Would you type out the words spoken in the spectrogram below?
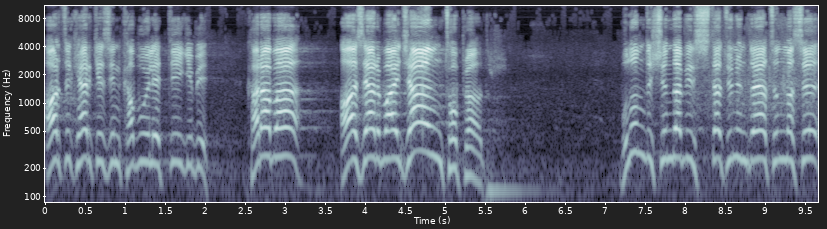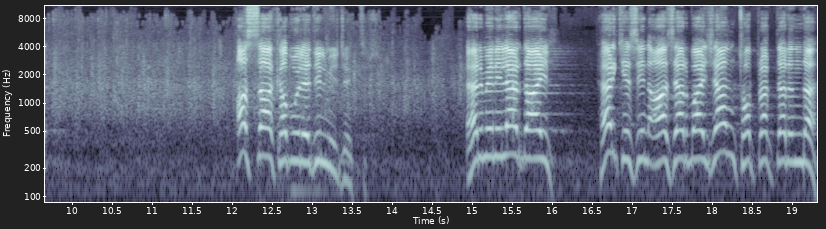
Artık herkesin kabul ettiği gibi Karabağ Azerbaycan toprağıdır. Bunun dışında bir statünün dayatılması asla kabul edilmeyecektir. Ermeniler dahil herkesin Azerbaycan topraklarında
